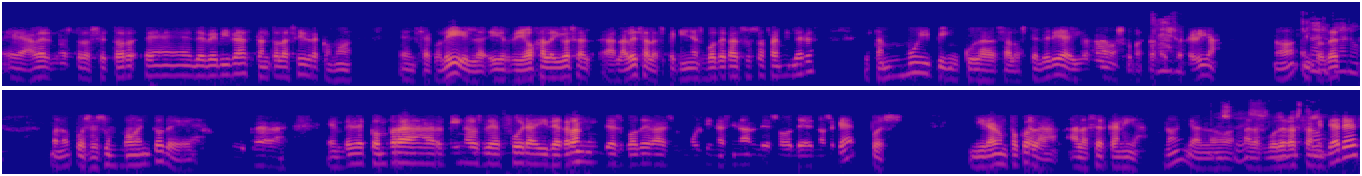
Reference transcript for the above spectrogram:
eh, a ver, nuestro sector eh, de bebidas, tanto la sidra como el chacolí y, Rioja la a, la vez a las pequeñas bodegas familiares, están muy vinculadas a la hostelería y ya sabemos cómo está la hostelería, ¿no? Entonces, bueno, pues es un momento de en vez de comprar vinos de fuera y de grandes bodegas multinacionales o de no sé qué, pues mirar un poco a la, a la cercanía, ¿no? Y a, las bodegas familiares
